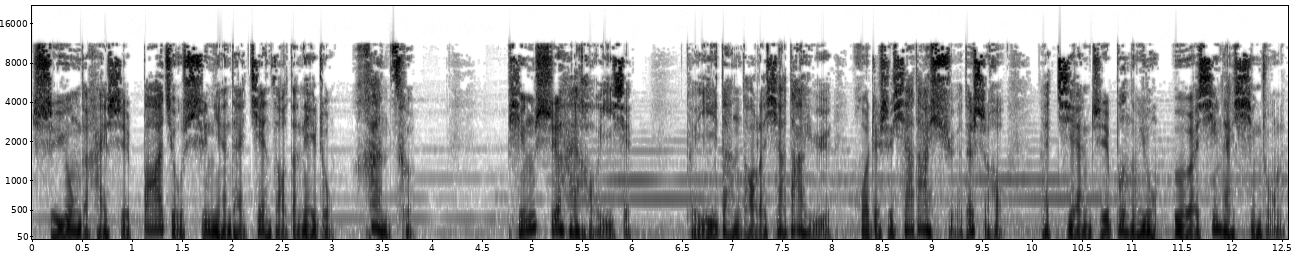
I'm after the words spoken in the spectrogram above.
使用的还是八九十年代建造的那种旱厕，平时还好一些，可一旦到了下大雨或者是下大雪的时候，那简直不能用恶心来形容了。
